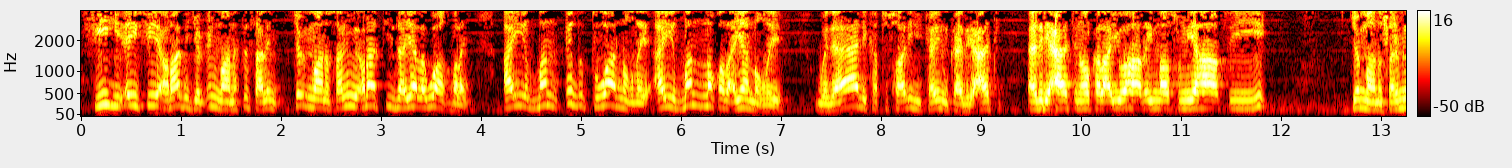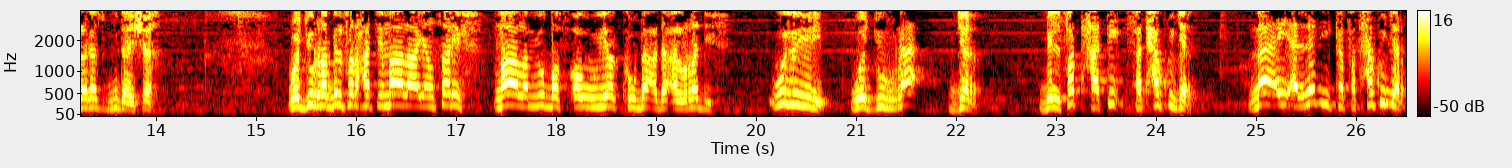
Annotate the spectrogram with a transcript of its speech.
fiihi ay fii icraabi jamci jamcu muanaf saalim icraabkiisa ayaa lagu aqbalay aydan idtu waa noqday aydan noqda ayaa noqday wadalika tusaalihii kainun kaadricaati adricaatin oo kale ayuu ahaaday maasumyahaasi jamanu salim halkaas kugu daayay sheekh wajura bilfatxati maa laa yansarif maa lam yudaf aw yaku bacda alradif wuxuu yidhi wajura jar bilfatxati fatxa ku jar maa ay alladii ka fatxa ku jar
